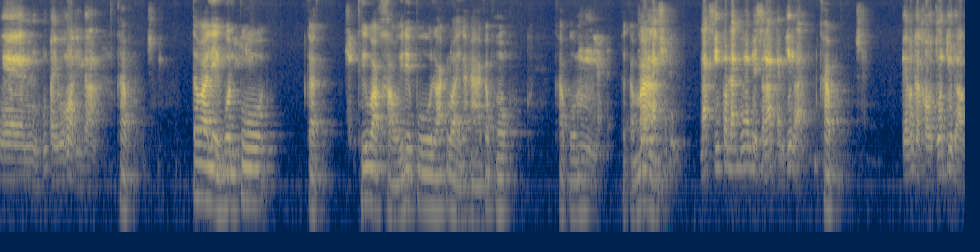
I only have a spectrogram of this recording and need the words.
แอนไปบ่ฮอดอีกอะครับ แต่ว่าเลขบนปู่ก็ถือว่าเขาอยู่เด้ปู่หลักร้อยก็หากับหกครับ ผมอืมแล้วก็มามารักรักสิบก็รักเงินไปสลับกันที่ละครับ แต่มันก็เขาต้นอยู่ดอก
